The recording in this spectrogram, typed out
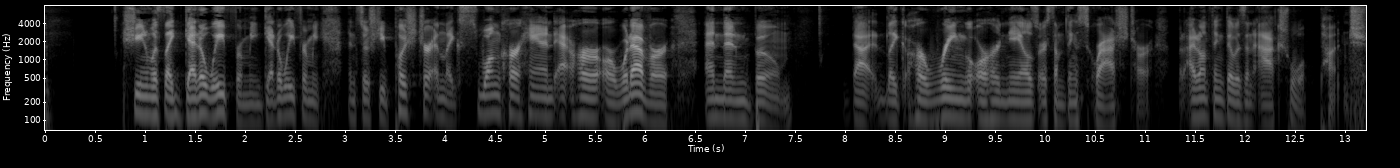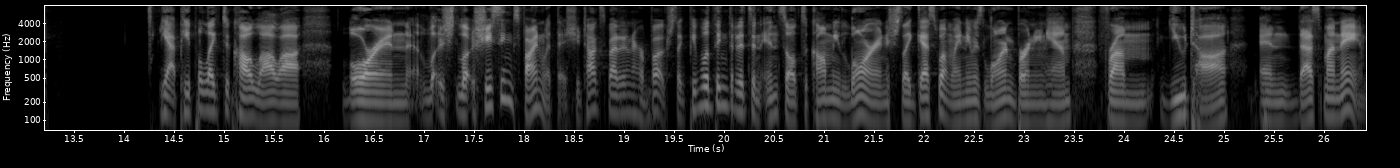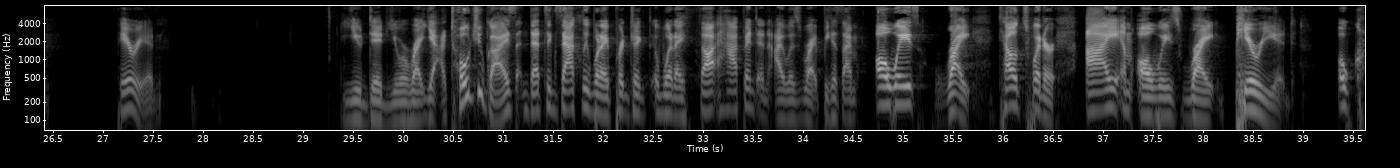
Sheen was like, get away from me, get away from me. And so she pushed her and like swung her hand at her or whatever. And then boom, that like her ring or her nails or something scratched her. But I don't think there was an actual punch. Yeah, people like to call Lala Lauren. She seems fine with it. She talks about it in her book. She's like, people think that it's an insult to call me Lauren. She's like, guess what? My name is Lauren Birmingham from Utah, and that's my name. Period. You did. You were right. Yeah, I told you guys. That's exactly what I predict, what I thought happened, and I was right because I'm always right. Tell Twitter I am always right. Period. Okay.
